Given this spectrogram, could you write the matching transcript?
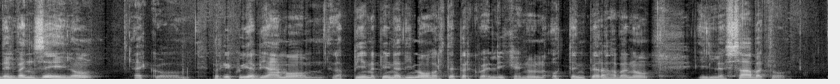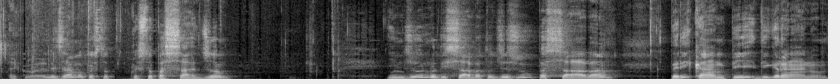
del Vangelo, ecco, perché qui abbiamo la pena, di morte per quelli che non ottemperavano il sabato. Ecco, leggiamo questo, questo passaggio. In giorno di sabato Gesù passava per i campi di grano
